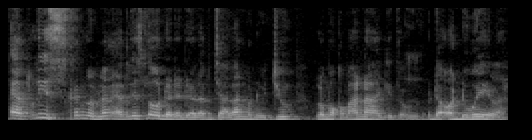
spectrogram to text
at least kan gue bilang at least lo udah ada dalam jalan menuju lo mau ke mana gitu. Hmm. Udah on the way lah.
